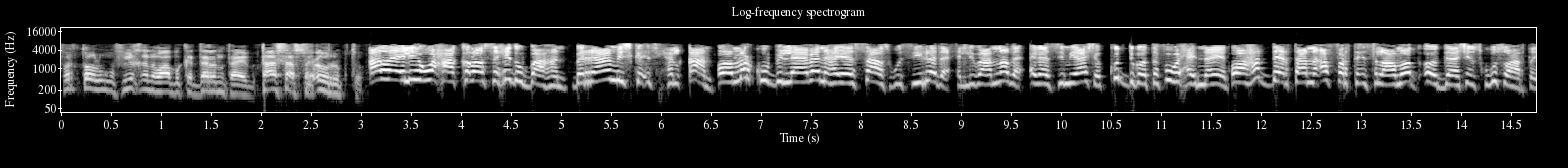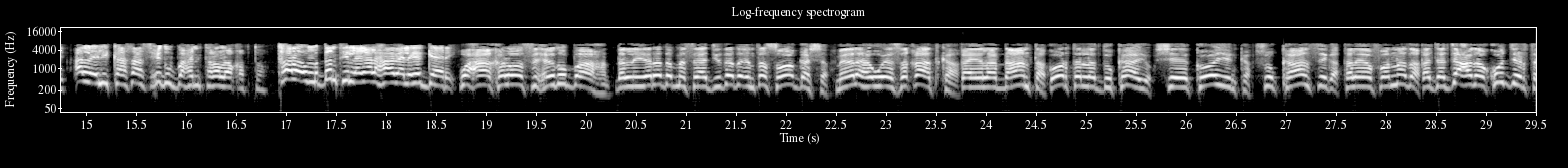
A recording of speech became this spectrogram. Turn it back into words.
Fartoo lagu fiiqana waaba ka daran tahay. Taasaa saxoo rabto. Alla ilihi waxaa kaloo sixid u baahan. Barnaamijka isxilqaan oo markuu bilaabanayo saas wasiirada xildhibaanada agaasimayaasha kudigoo tafu waxaydnaayeen oo haddeertaana afarta islaamood oo daasha iskugu soo hartay. Alla ili kaasaa sixid u baahan in talo loo qabto. Talo ummadantii laga lahaa baa laga gaaray. Waxaa kaloo sixid u baahan dhallinyarada masaajidada inta soo gasha meelaha weesaqaadka qayladhaanta goorta la dukaayo sheekooyinka shukaansiga taleefannada qajajacda ku jirta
